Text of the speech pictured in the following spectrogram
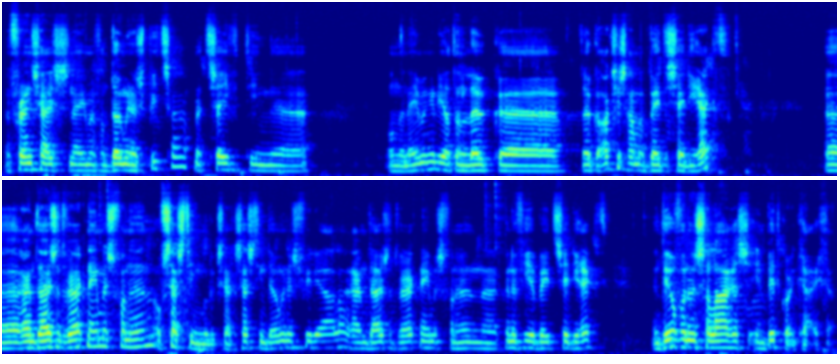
een franchise nemen van Domino's Pizza met 17 uh, eh, ondernemingen. Die had een leuke, uh, leuke acties gaan met BTC Direct. Uh, ruim 1000 werknemers van hun, of 16 moet ik zeggen, 16 Domino's filialen. Ruim 1000 werknemers van hun kunnen via BTC Direct een deel van hun salaris in Bitcoin krijgen.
